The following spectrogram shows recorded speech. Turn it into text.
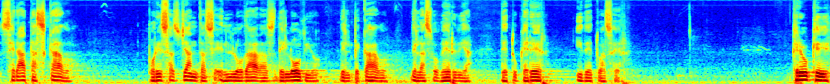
será atascado por esas llantas enlodadas del odio, del pecado, de la soberbia, de tu querer y de tu hacer. Creo que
